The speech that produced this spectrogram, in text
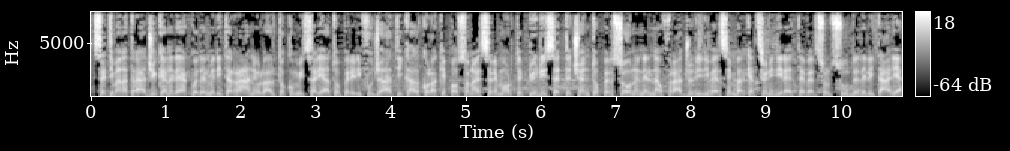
Settimana tragica nelle acque del Mediterraneo. L'Alto Commissariato per i rifugiati calcola che possano essere morte più di 700 persone nel naufragio di diverse imbarcazioni dirette verso il sud dell'Italia.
